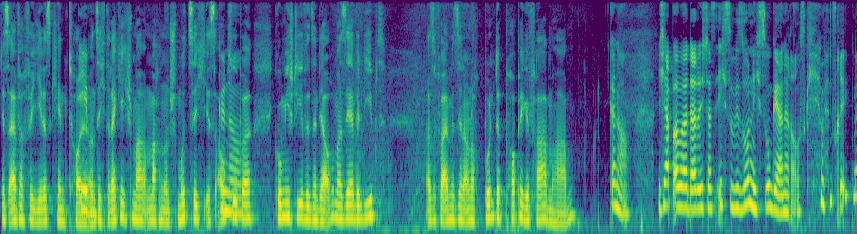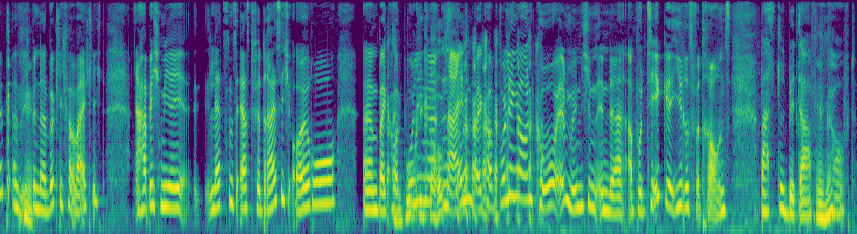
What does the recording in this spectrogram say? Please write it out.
ist einfach für jedes Kind toll. Eben. Und sich dreckig machen und schmutzig ist auch genau. super. Gummistiefel sind ja auch immer sehr beliebt. Also vor allem, wenn sie dann auch noch bunte, poppige Farben haben. Genau. Ich habe aber dadurch, dass ich sowieso nicht so gerne rausgehe, wenn es regnet, also ich hm. bin da wirklich verweichlicht, habe ich mir letztens erst für 30 Euro ähm, bei Kaut Bullinger, nein, bei Kaut Bullinger und Co. in München in der Apotheke ihres Vertrauens Bastelbedarf mhm. gekauft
